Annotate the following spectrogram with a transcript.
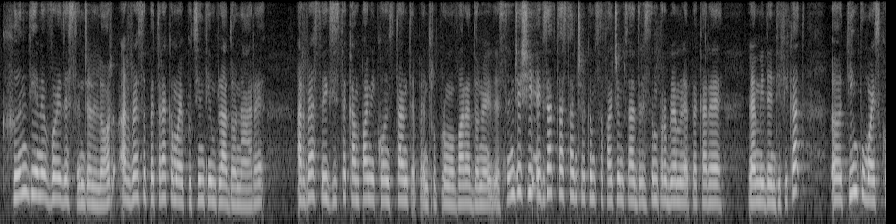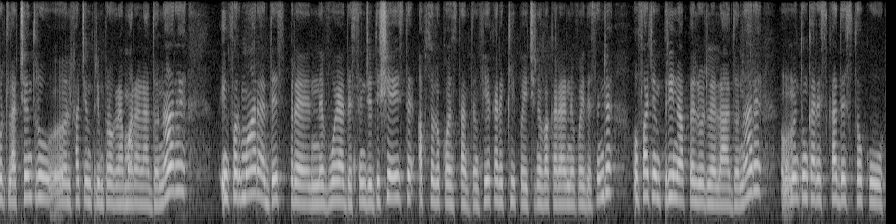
când e nevoie de sângele lor, ar vrea să petreacă mai puțin timp la donare, ar vrea să existe campanii constante pentru promovarea donării de sânge și exact asta încercăm să facem, să adresăm problemele pe care le-am identificat. Uh, timpul mai scurt la centru uh, îl facem prin programarea la donare, informarea despre nevoia de sânge, deși ea este absolut constantă. În fiecare clipă e cineva care are nevoie de sânge, o facem prin apelurile la donare. În momentul în care scade stocul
